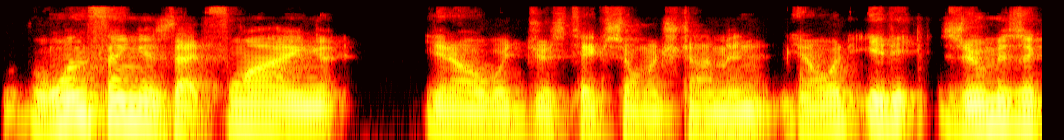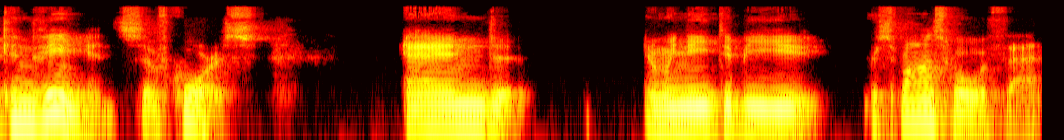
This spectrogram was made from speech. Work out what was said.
one thing is that flying, you know, would just take so much time, and you know, it, it Zoom is a convenience, of course, and and we need to be responsible with that.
